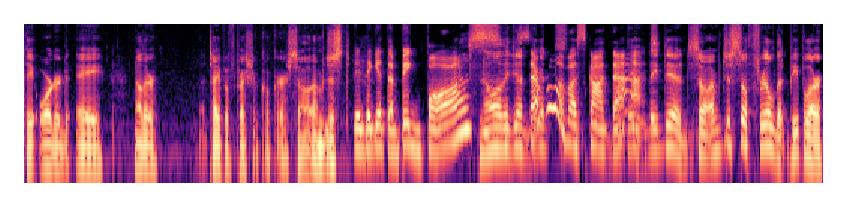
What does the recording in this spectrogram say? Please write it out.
they ordered a another type of pressure cooker. So I'm just Did they get the big boss? No, they just- they Several got- of us got that. they did. So I'm just so thrilled that people are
